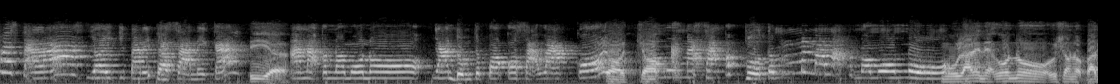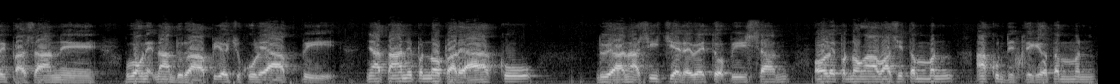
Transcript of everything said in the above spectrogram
wis talak. Ya iki paribasane, Kang. Iya. Anak kena mono nyandung cepaka sak wakon. Cocok. Ngomong masak kebo temen anak kena mono. Mulane nek ngono wis ana paribasane. Wong nek nandur api ya cukule api. Nyatane peno barek aku duwe anak siji arek wedok pisan. Oleh peno ngawasi temen, aku ya temen.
